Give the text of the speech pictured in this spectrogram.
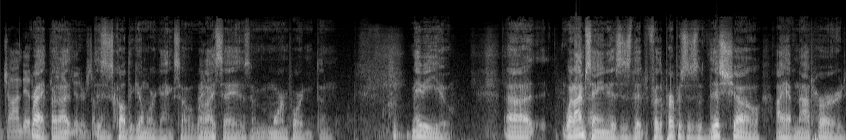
John did, or Right, but I, Keith did or something. this is called the Gillmor Gang. So what Right. I say is more important than maybe you. Uh, what I'm saying is, is that for the purposes of this show, I have not heard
